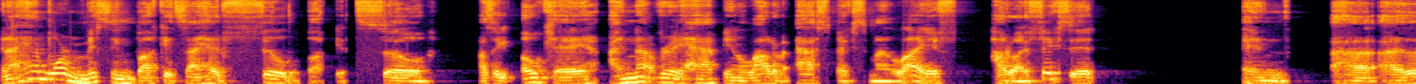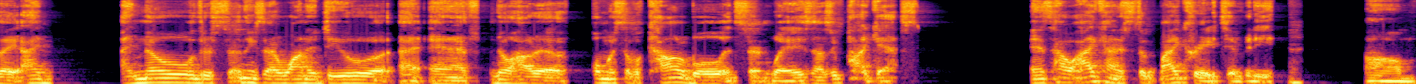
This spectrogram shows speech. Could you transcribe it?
And I had more missing buckets. I had filled buckets. So I was like, okay, I'm not very happy in a lot of aspects of my life. How do I fix it? And uh, I like I I know there's certain things I want to do, uh, and I know how to hold myself accountable in certain ways. And I was like, podcast, and it's how I kind of stuck my creativity. Um,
